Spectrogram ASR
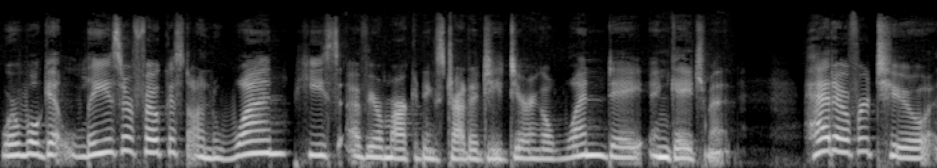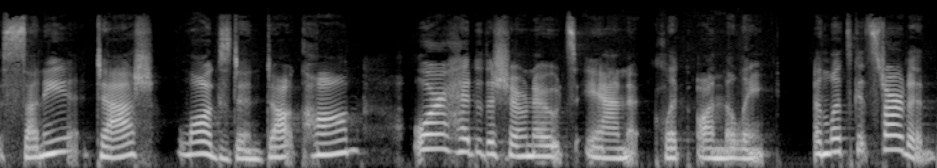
where we'll get laser focused on one piece of your marketing strategy during a one day engagement. Head over to sunny logsdon.com or head to the show notes and click on the link. And let's get started.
